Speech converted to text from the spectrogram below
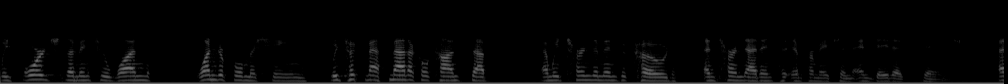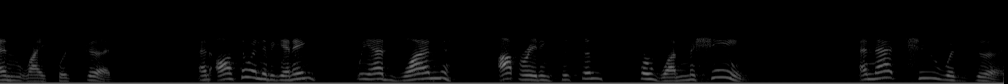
We forged them into one wonderful machine. We took mathematical concepts and we turned them into code and turned that into information and data exchange. And life was good. And also in the beginning, we had one operating system for one machine. And that too was good.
